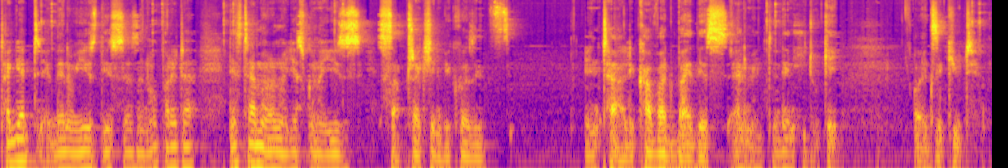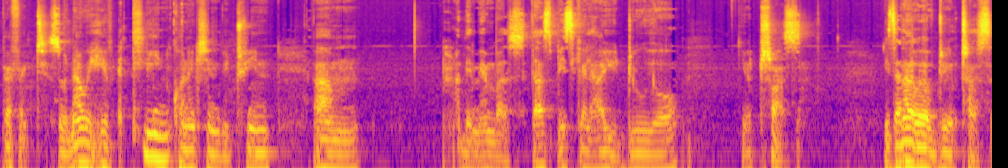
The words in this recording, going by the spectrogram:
target and then we use this as an operator. This time around we're just going to use subtraction because it's entirely covered by this element and then hit ok or execute. Perfect. So now we have a clean connection between um, the members. That's basically how you do your your truss it's another way of doing truss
